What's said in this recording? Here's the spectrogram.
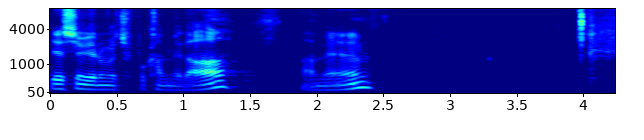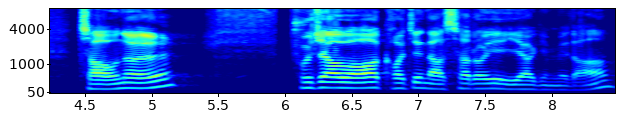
예수님 이름으로 축복합니다. 아멘. 자, 오늘 부자와 거지 나사로의 이야기입니다.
